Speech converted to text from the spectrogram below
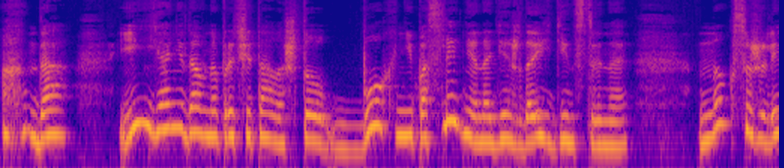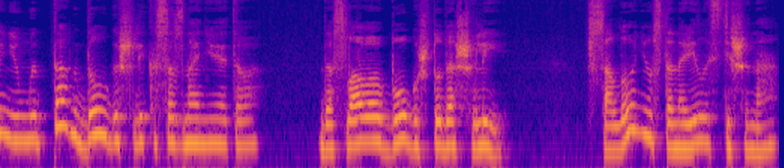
Да, и я недавно прочитала, что Бог не последняя надежда, а единственная. Но, к сожалению, мы так долго шли к осознанию этого. Да слава Богу, что дошли. В салоне установилась тишина.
